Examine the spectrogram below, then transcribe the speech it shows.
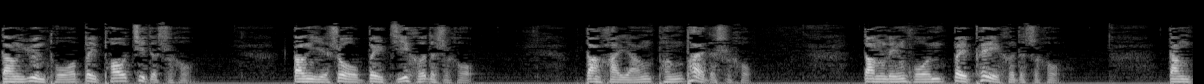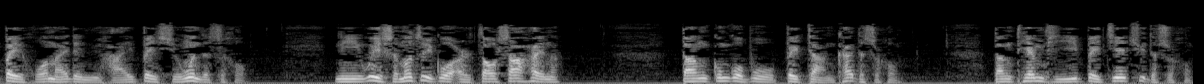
当运驼被抛弃的时候，当野兽被集合的时候，当海洋澎湃的时候，当灵魂被配合的时候，当被活埋的女孩被询问的时候，你为什么罪过而遭杀害呢？当功过簿被展开的时候，当天皮被揭去的时候，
